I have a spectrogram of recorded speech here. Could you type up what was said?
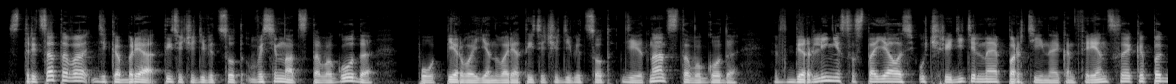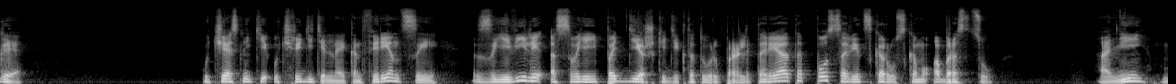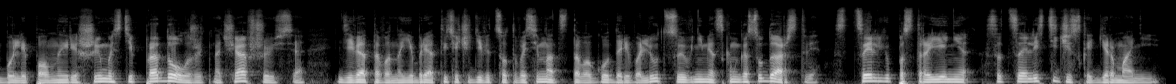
С 30 декабря 1918 года по 1 января 1919 года в Берлине состоялась учредительная партийная конференция КПГ. Участники учредительной конференции – заявили о своей поддержке диктатуры пролетариата по советско-русскому образцу. Они были полны решимости продолжить начавшуюся 9 ноября 1918 года революцию в немецком государстве с целью построения социалистической Германии.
